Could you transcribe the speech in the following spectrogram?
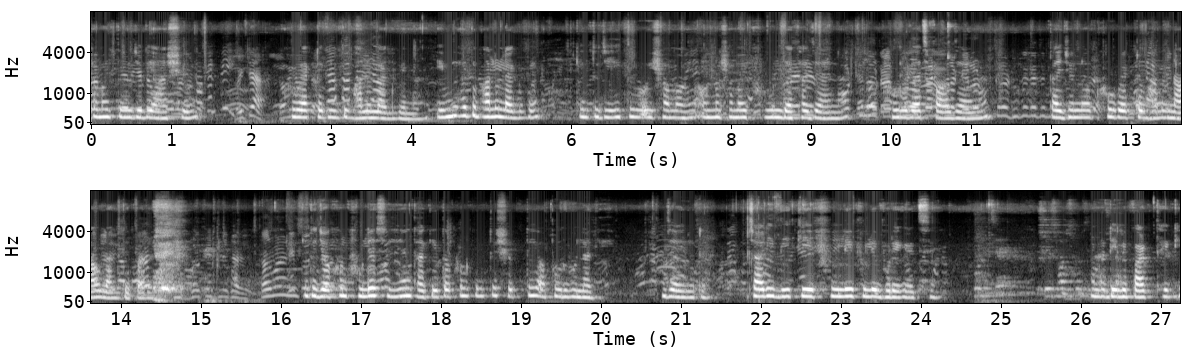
সময় তুমি যদি আসো, খুব একটা কিন্তু ভালো লাগবে না। এমনি হয়তো ভালো লাগবে, কিন্তু যেহেতু ওই সময় অন্য সময় ফুল দেখা যায় না, ফুল গাছ পাওয়া যায় না, তাই জন্য খুব একটা ভালো নাও লাগতে পারে। কিন্তু যখন ফুলের সিজন থাকে, তখন কিন্তু সত্যিই অপূর্ব লাগে জায়গাটা। চারিদিকে ফুলে ফুলে ভরে গেছে। আমরা ডেলে পার্ক থেকে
